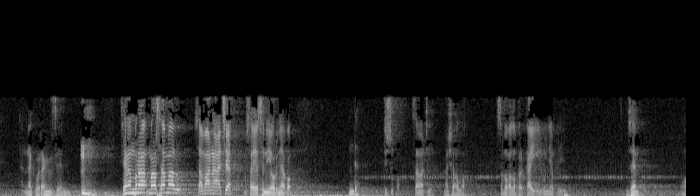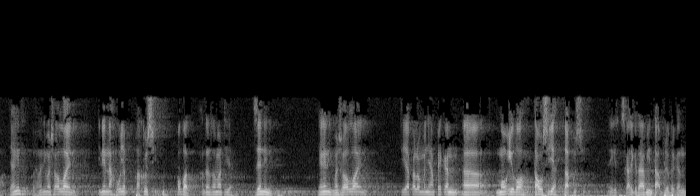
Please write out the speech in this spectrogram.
Anak kurang zen. Jangan merasa malu, sama anak aja. Saya seniornya kok. Enggak, disupport sama dia. Masya Allah. Semoga Allah berkahi ilmunya beliau. Zen. Wah, yang ini, yang ini Masya Allah ini. Ini nahwunya bagus ini. Fadal, antum sama dia. Zen ini. Yang ini, Masya Allah ini dia kalau menyampaikan uh, mauidhah tausiah bagus Ini sekali kita minta beliau berikan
